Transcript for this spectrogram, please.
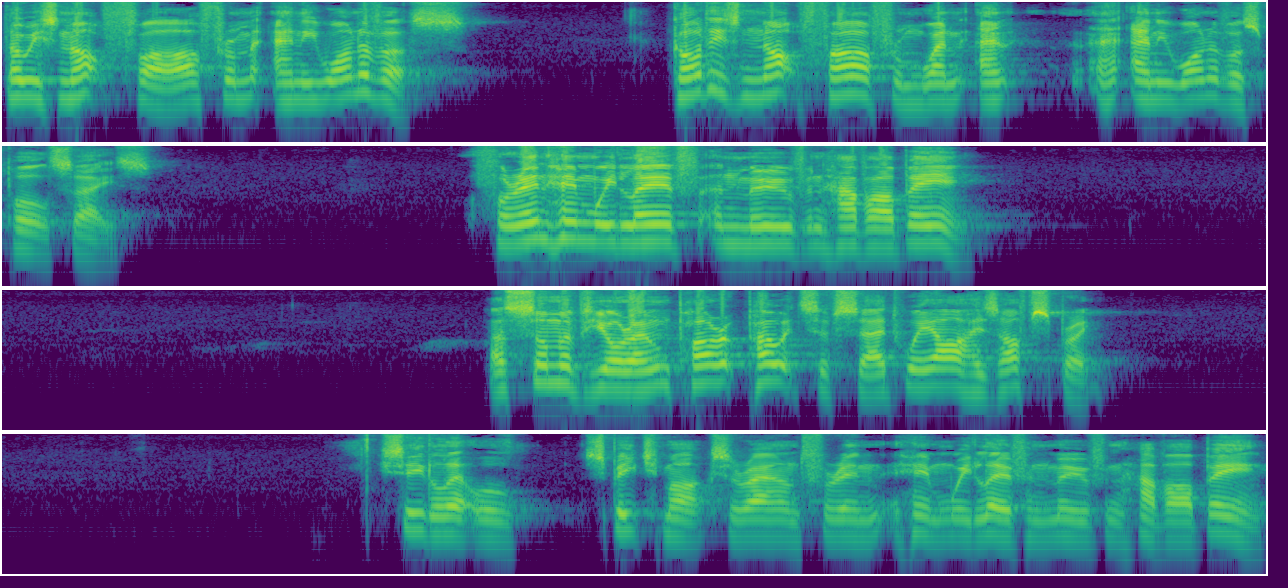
though He's not far from any one of us. God is not far from when, any one of us, Paul says. For in Him we live and move and have our being. As some of your own poets have said, we are His offspring. You see the little speech marks around for in him we live and move and have our being.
